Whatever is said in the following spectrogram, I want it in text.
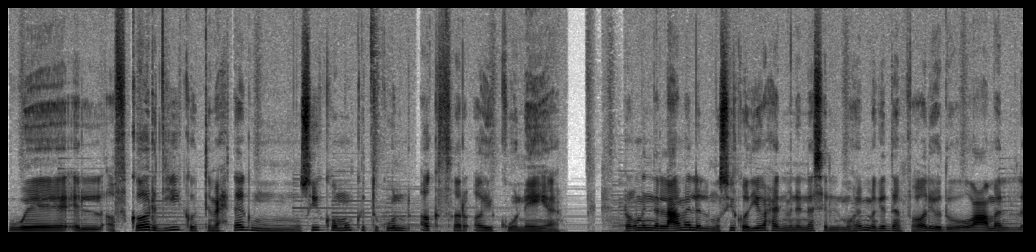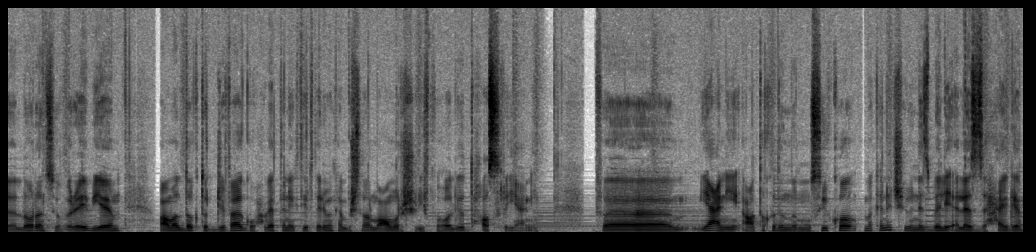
والأفكار دي كنت محتاج موسيقى ممكن تكون أكثر أيقونية. رغم إن اللي عمل الموسيقى دي واحد من الناس المهمة جدا في هوليوود وهو عمل Lawrence of وعمل Doctor Zhivago وحاجات تانية كتير تقريبا كان بيشتغل مع عمر الشريف في هوليوود حصري يعني. ف يعني أعتقد إن الموسيقى ما كانتش بالنسبة لي ألذ حاجة.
